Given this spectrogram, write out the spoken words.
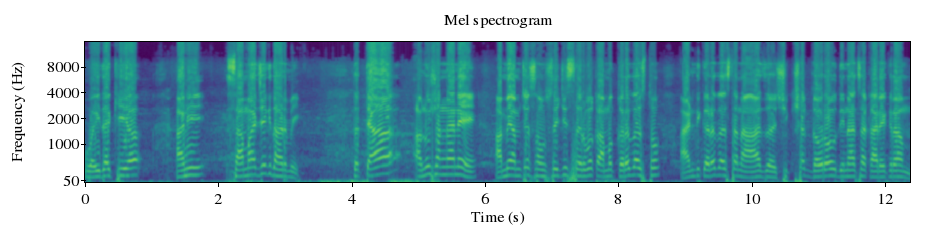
वैद्यकीय आणि सामाजिक धार्मिक तर त्या अनुषंगाने आम्ही आमच्या संस्थेची सर्व कामं करत असतो आणि ती करत असताना आज शिक्षक गौरव दिनाचा कार्यक्रम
